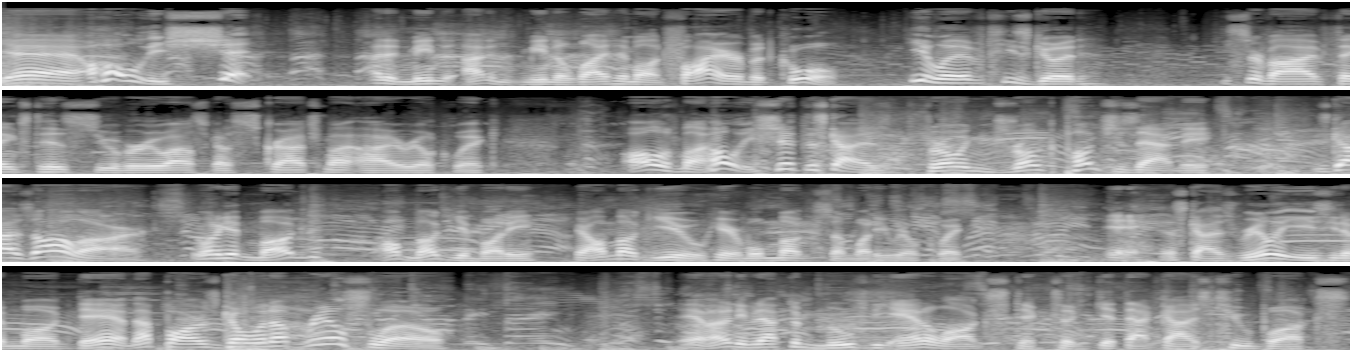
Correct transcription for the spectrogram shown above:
Yeah. Holy shit. I didn't mean to, I didn't mean to light him on fire, but cool. He lived. He's good. He survived thanks to his Subaru. I also gotta scratch my eye real quick. All of my holy shit. This guy is throwing drunk punches at me. These guys all are. You wanna get mugged? I'll mug you, buddy. Here, I'll mug you. Here, we'll mug somebody real quick. Yeah, this guy's really easy to mug. Damn, that bar's going up real slow. Damn, I don't even have to move the analog stick to get that guy's two bucks.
